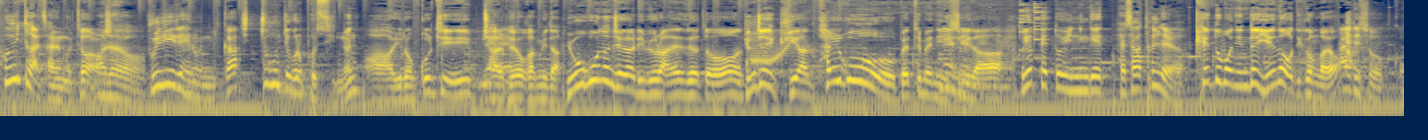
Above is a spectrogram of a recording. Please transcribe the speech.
포인트가 안 사는 거죠. 맞아요. 분리를 해놓으니까 집중적으로 볼 수 있는 아 이런 꿀팁 잘 네. 배워갑니다. 요거는 제가 리뷰를 안 해드렸던 굉장히 귀한 89 배트맨이 있습니다. 네네네. 그 옆에 또 있는 게 회사가 틀려요. 캣우먼인데 얘는 어디 건가요? 사이드쇼 없고.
